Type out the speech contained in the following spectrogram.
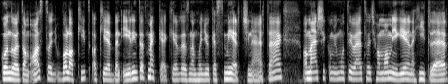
gondoltam azt, hogy valakit, aki ebben érintett, meg kell kérdeznem, hogy ők ezt miért csinálták. A másik, ami motivált, hogy ha ma még élne Hitler,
